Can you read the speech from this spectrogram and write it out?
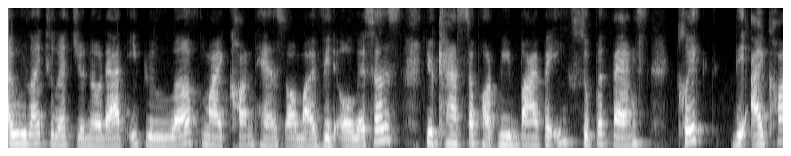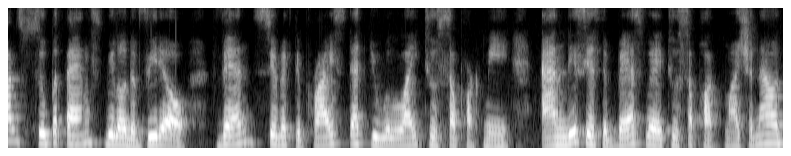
I would like to let you know that if you love my contents or my video lessons, you can support me by paying super thanks. Click the icon super thanks below the video. Then select the price that you would like to support me. And this is the best way to support my channel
